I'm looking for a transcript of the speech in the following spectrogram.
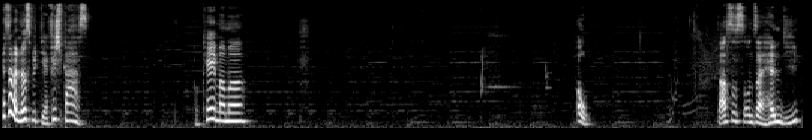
Jetzt aber los mit dir. Viel Spaß. Okay, Mama. Oh. Das ist unser Handy.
